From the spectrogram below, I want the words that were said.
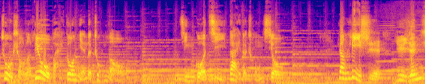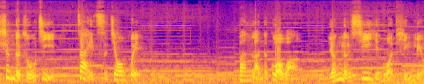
驻守了六百多年的钟楼，经过几代的重修，让历史与人生的足迹再次交汇。斑斓的过往，仍能吸引我停留。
